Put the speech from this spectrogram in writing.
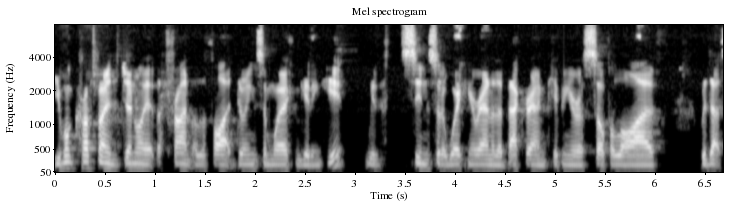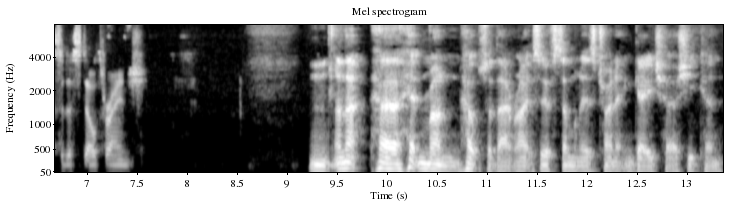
you want crossbones generally at the front of the fight doing some work and getting hit, with Sin sort of working around in the background, keeping herself alive with that sort of stealth range. Mm, and that her hit and run helps with that, right? So if someone is trying to engage her, she can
